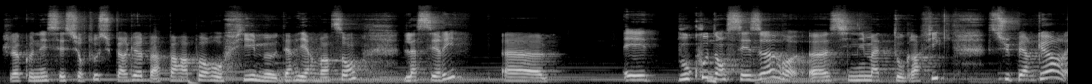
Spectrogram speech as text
Je la connaissais surtout Supergirl bah, par rapport au film Derrière Vincent, la série. Euh, et beaucoup dans ses œuvres euh, cinématographiques, Supergirl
